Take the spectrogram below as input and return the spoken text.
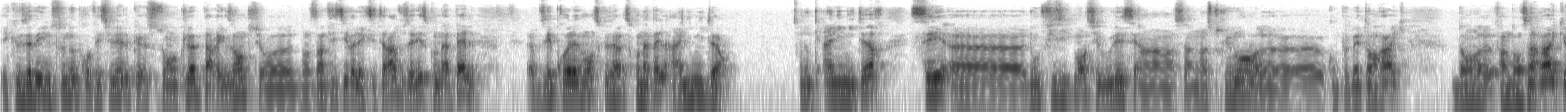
et que vous avez une sono professionnelle, que ce soit en club par exemple, dans un festival, etc., vous avez ce qu'on appelle, vous avez probablement ce qu'on appelle un limiteur. Donc un limiteur, c'est donc physiquement, si vous voulez, c'est un, instrument qu'on peut mettre en rack, dans, enfin, dans un rack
